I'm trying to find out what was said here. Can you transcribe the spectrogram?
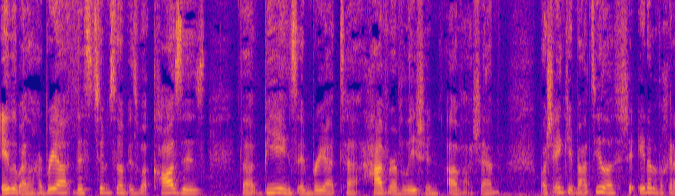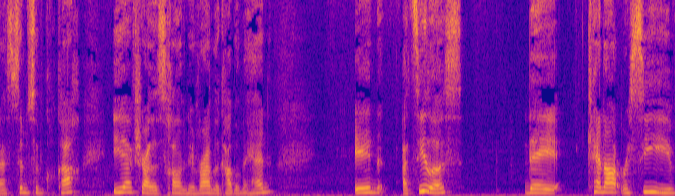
Elu Bailam Bria, this tzimtzum is what causes the beings in Bria to have revelation of Hashem. In Atzilus, they cannot receive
